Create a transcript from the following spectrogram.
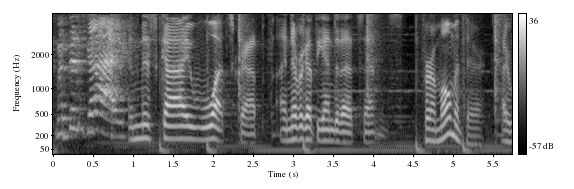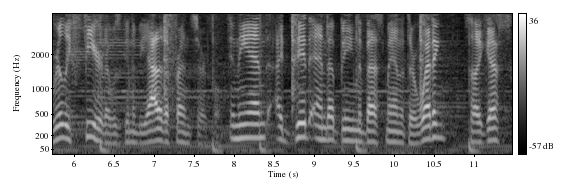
But this guy. And this guy, what, Scrap? I never got the end of that sentence. For a moment there, I really feared I was going to be out of the friend circle. In the end, I did end up being the best man at their wedding, so I guess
